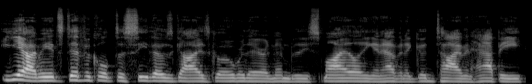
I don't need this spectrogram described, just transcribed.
yeah, I mean, it's difficult to see those guys go over there and them to be smiling and having a good time and happy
